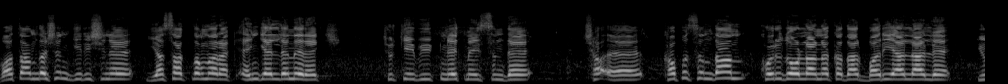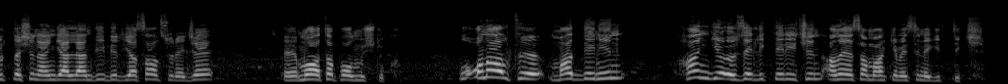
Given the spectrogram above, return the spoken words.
vatandaşın girişine yasaklanarak, engellenerek Türkiye Büyük Millet Meclisi'nde e, kapısından koridorlarına kadar bariyerlerle yurttaşın engellendiği bir yasal sürece e, muhatap olmuştuk. Bu 16 maddenin hangi özellikleri için Anayasa Mahkemesi'ne gittik?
